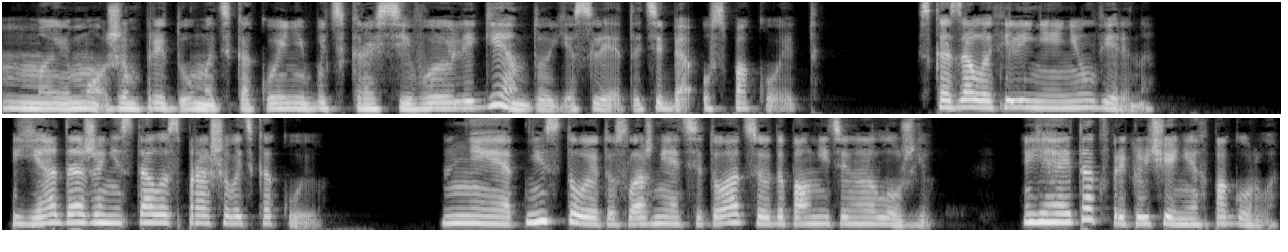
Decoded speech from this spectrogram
Мы можем придумать какую-нибудь красивую легенду, если это тебя успокоит, сказала Фелиния неуверенно. Я даже не стала спрашивать, какую. Нет, не стоит усложнять ситуацию дополнительной ложью. Я и так в приключениях по горло.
